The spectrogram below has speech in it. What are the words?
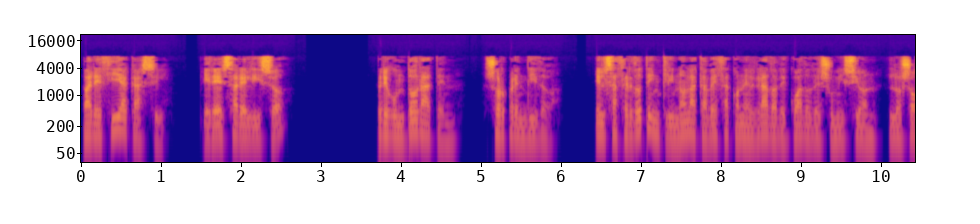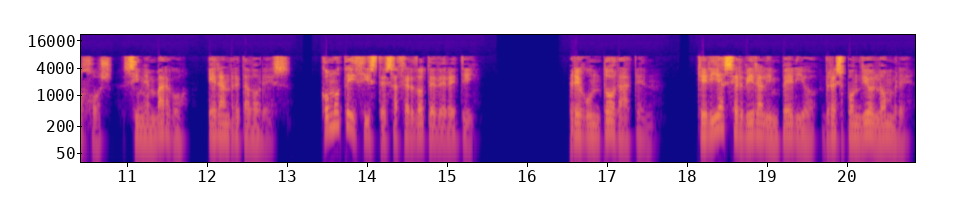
Parecía casi. ¿Eres Areliso? Preguntó Raten, sorprendido. El sacerdote inclinó la cabeza con el grado adecuado de sumisión, los ojos, sin embargo, eran retadores. ¿Cómo te hiciste sacerdote de Ereti? Preguntó Raten. Quería servir al imperio, respondió el hombre,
